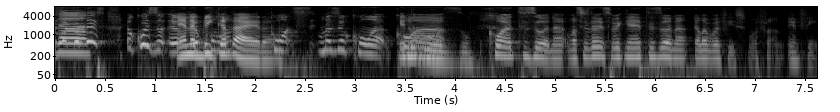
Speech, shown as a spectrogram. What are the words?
Querida. acontece. A coisa, eu- É na eu com a- brincadeira. com a- mas eu com a. Com É a, gozo. Com a tesona. Vocês devem saber quem é a tesona. Ela é bem fixe, mas pronto, enfim.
